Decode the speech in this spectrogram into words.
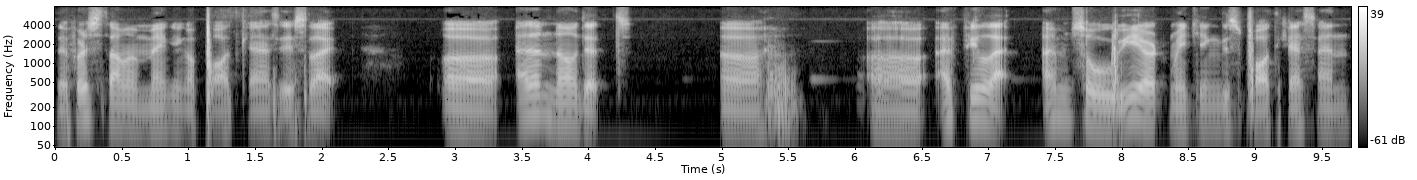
The first time I'm making a podcast is like uh I don't know that uh uh I feel like I'm so weird making this podcast and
